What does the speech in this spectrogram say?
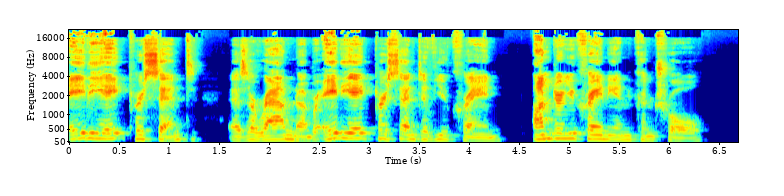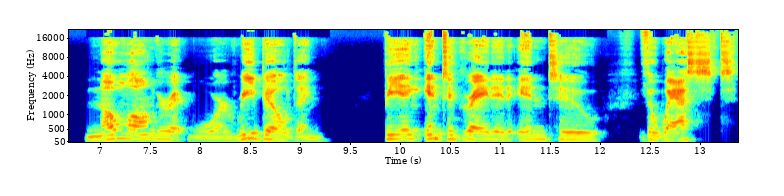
88% as a round number, 88% of Ukraine under Ukrainian control, no longer at war, rebuilding, being integrated into the West,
